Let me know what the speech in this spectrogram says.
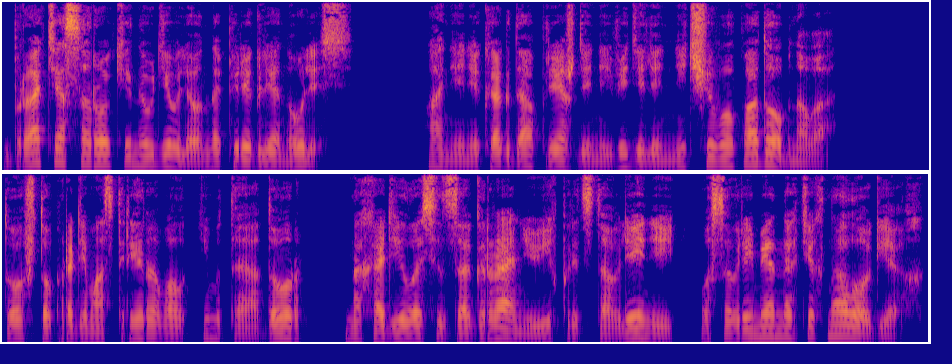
Братья Сорокины удивленно переглянулись. Они никогда прежде не видели ничего подобного. То, что продемонстрировал им Теодор, находилось за гранью их представлений о современных технологиях.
